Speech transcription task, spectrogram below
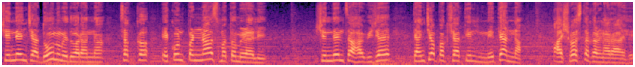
शिंदेंच्या दोन उमेदवारांना चक्क एकोणपन्नास मतं मिळाली. शिंदेंचा हा विजय त्यांच्या पक्षातील नेत्यांना आश्वस्त करणारा आहे.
